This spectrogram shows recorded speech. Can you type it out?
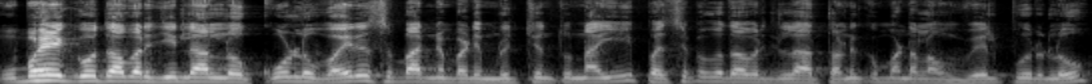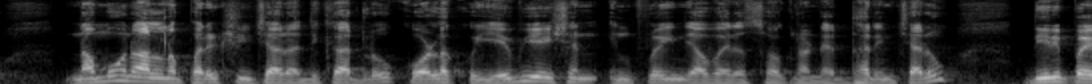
ఉభయ గోదావరి జిల్లాల్లో కోళ్ళు వైరస్ బారిన పడి మృతి చెందుతున్నాయి పశ్చిమ గోదావరి జిల్లా తణుకు మండలం వేల్పూరులో నమూనాలను పరీక్షించారు అధికారులు. కోళ్ళకు ఏవియేషన్ ఇన్ఫ్లుయెంజా వైరస్ సోకినట్టు నిర్ధారించారు. దీనిపై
